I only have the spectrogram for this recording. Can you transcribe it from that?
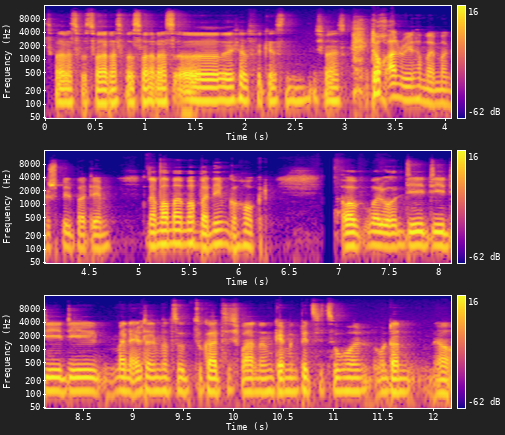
Was war das, was war das, was war das? Äh, ich hab's vergessen. Ich weiß. Doch, Unreal haben wir immer gespielt bei dem. Dann waren wir immer bei dem gehockt. Aber weil die, die, die, die, meine Eltern immer zu, zu geizig waren, einen Gaming-PC zu holen und dann, ja.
